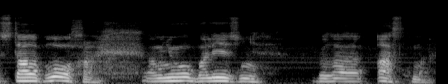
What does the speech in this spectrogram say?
стало плохо, а у него болезнь была астма.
